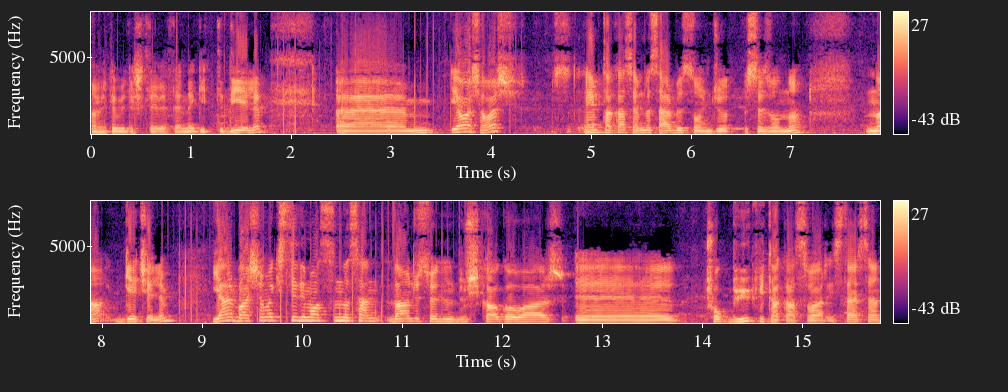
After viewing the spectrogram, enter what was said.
Amerika Birleşik Devletleri'ne gitti diyelim. Ee, yavaş yavaş hem takas hem de serbest oyuncu sezonuna geçelim. Yani başlamak istediğim aslında sen daha önce söylediğin bir Chicago var. Ee, çok büyük bir takas var. İstersen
